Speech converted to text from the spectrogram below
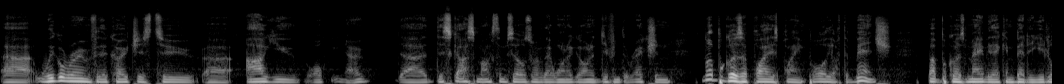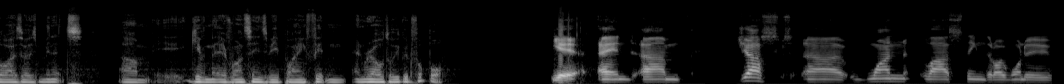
uh, wiggle room for the coaches to uh, argue or you know uh, discuss amongst themselves whether they want to go in a different direction. Not because a player is playing poorly off the bench, but because maybe they can better utilize those minutes, um, given that everyone seems to be playing fit and, and relatively good football. Yeah, and um, just uh, one last thing that I want to,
